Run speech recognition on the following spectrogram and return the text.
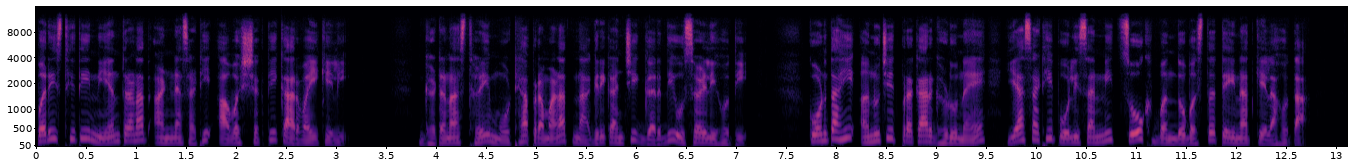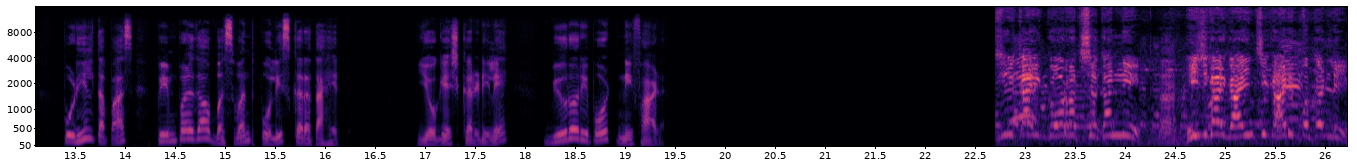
परिस्थिती नियंत्रणात आणण्यासाठी आवश्यक ती कारवाई केली. घटनास्थळी मोठ्या प्रमाणात नागरिकांची गर्दी उसळली होती. कोणताही अनुचित प्रकार घडू नये यासाठी पोलिसांनी चोख बंदोबस्त तैनात केला होता. पुढील तपास पिंपळगाव बसवंत पोलीस करत आहेत. Yogesh Kardile bureau report Niphad. जी काही गोरक्षकांनी ही. जी काही गायींची गाडी पकडली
